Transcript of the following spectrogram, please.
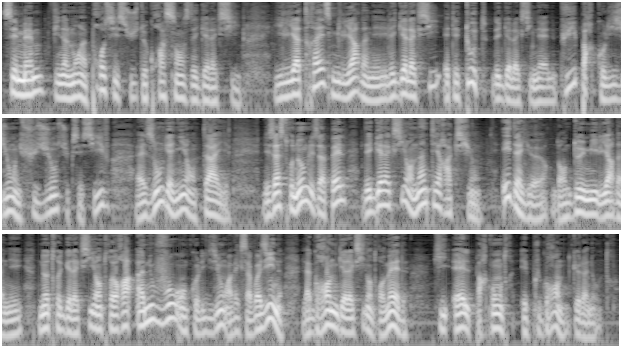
C'est même finalement un processus de croissance des galaxies. Il y a 13 milliards d'années, les galaxies étaient toutes des galaxies naines. Puis, par collisions et fusions successives, elles ont gagné en taille. Les astronomes les appellent des galaxies en interaction. Et d'ailleurs, dans 2 milliards d'années, notre galaxie entrera à nouveau en collision avec sa voisine, la grande galaxie d'Andromède, qui, elle, par contre, est plus grande que la nôtre.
